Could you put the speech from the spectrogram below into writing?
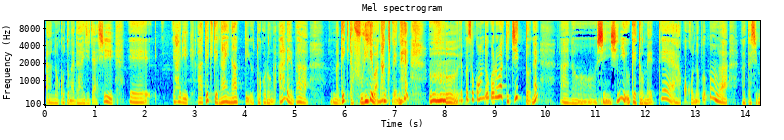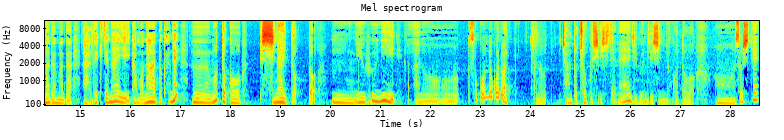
あのことが大事だし、えーやはりあできてないなっていうところがあればまあ、できたふりではなくてね、うん、やっぱそこのところはきちっとねあの真摯に受け止めてあここの部分は私まだまだあできてないかもなとかね、うん、もっとこうしないとと、うん、いうふうにあのそこのところはあのちゃんと直視してね自分自身のことを、うん、そして、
